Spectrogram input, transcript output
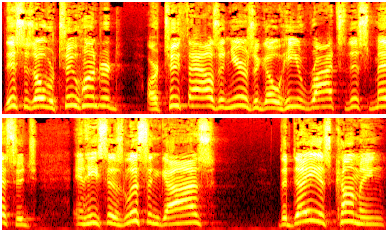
This is over 200 or 2,000 years ago. He writes this message, and he says, Listen, guys, the day is coming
